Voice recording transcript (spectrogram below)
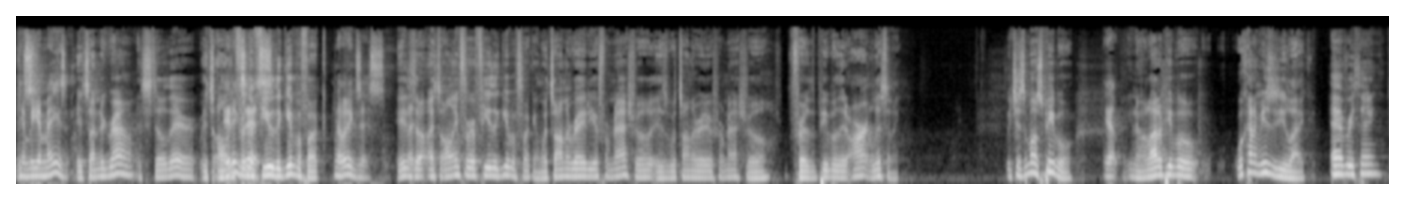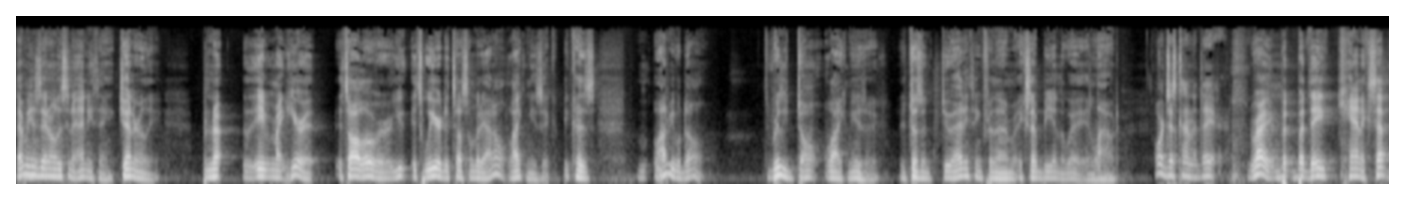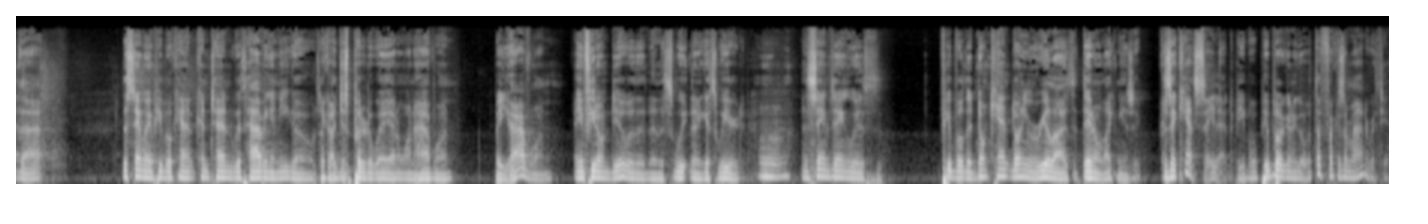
can It's- be amazing. It's underground. It's still there. It's only It for the few that give a fuck. No, it exists. It's, But- it's only for a few that give a fuck. And what's on the radio from Nashville is what's on the radio from Nashville for the people that aren't listening, which is most people. Yep. You know, a lot of people. What kind of music do you like? Everything. That means mm-hmm. they don't listen to anything generally, but not, they even might hear it. It's all over. You. It's weird to tell somebody I don't like music because a lot of people don't. Really don't like music. It doesn't do anything for them except be in the way and loud. Or just kind of there. Right, but but they can't accept that the same way people can't contend with having an ego. It's like I just put it away. I don't want to have one, but you have one, and if you don't deal with it, then it's then it gets weird. hmm And same thing with people that don't can't don't even realize that they don't like music because they can't say that to people. People are going to go, "What the fuck is the matter with you?"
